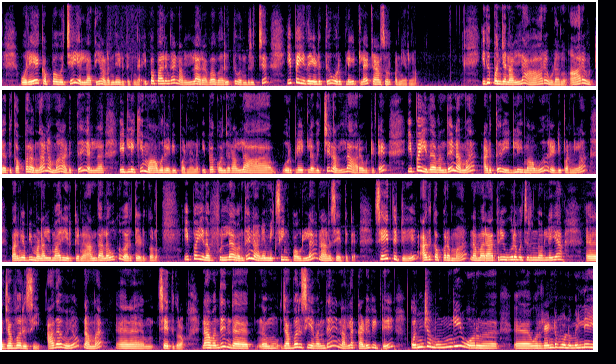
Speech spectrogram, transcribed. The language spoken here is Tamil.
ஒரே கப்பை வச்சு எல்லாத்தையும் அளந்து எடுத்துக்கோங்க. இப்போ பாருங்கள் நல்லா ரவை வறுத்து வந்துருச்சு. இப்போ இதை எடுத்து ஒரு பிளேட்டில் ட்ரான்ஸ்ஃபர் பண்ணிடலாம் இது கொஞ்சம் நல்லா ஆற விடணும். ஆற விட்டதுக்கப்புறம் தான் நம்ம அடுத்து எல்லா இட்லிக்கு மாவு ரெடி பண்ணணும். இப்போ கொஞ்சம் நல்லா ஒரு பிளேட்டில் வச்சு நல்லா ஆற விட்டுட்டேன் இப்போ இதை வந்து நம்ம அடுத்து இட்லி மாவு ரெடி பண்ணலாம். பாருங்கள் எப்படி மணல் மாதிரி இருக்குன்னு. அந்த அளவுக்கு வறுத்து எடுக்கணும். இப்போ இதை ஃபுல்லாக வந்து நான் மிக்சிங் பவுலில் நான் சேர்த்துட்டேன். சேர்த்துட்டு அதுக்கப்புறமா நம்ம ராத்திரி ஊற வச்சுருந்தோம் இல்லையா? ஜவ்வரிசி. அதையும் நம்ம சேர்த்துக்கிறோம். நான் வந்து இந்த ஜவ்வரிசியை வந்து நல்லா கழுவிட்டு கொஞ்சம் முங்கி ஒரு ஒரு ரெண்டு மூணு மில்லி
